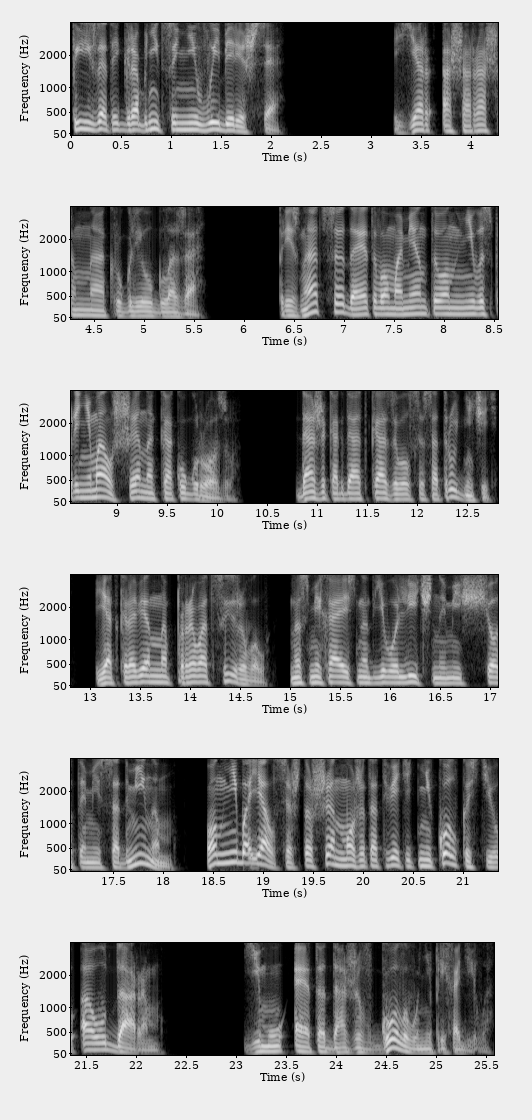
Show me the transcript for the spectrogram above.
ты из этой гробницы не выберешься». Ер ошарашенно округлил глаза. Признаться, до этого момента он не воспринимал Шена как угрозу. Даже когда отказывался сотрудничать и откровенно провоцировал, насмехаясь над его личными счетами с админом, он не боялся, что Шен может ответить не колкостью, а ударом. Ему это даже в голову не приходило.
